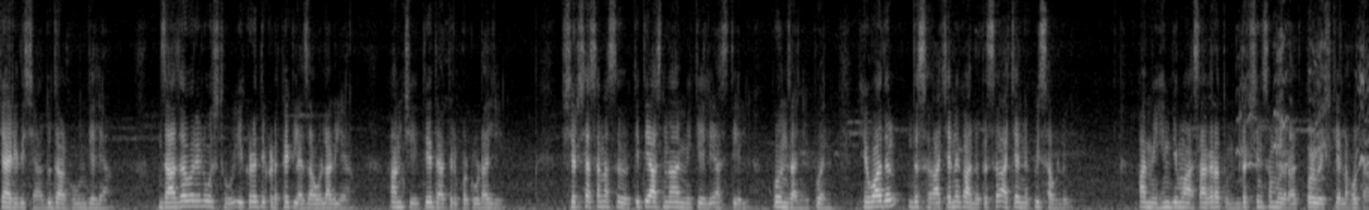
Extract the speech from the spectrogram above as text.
चारी दिशा दुधाळ होऊन गेल्या. जहाजावरील वस्तू इकडं तिकडं फेकल्या जाऊ लागल्या. आमची ते तिरपट उडाली. शीर्षासनासह किती आसनं आम्ही केली असतील? कोण जाणे पण. हे वादळ जसं अचानक आलं तसं अचानक विसावलं. आम्ही हिंदी महासागरातून दक्षिण समुद्रात प्रवेश केला होता.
